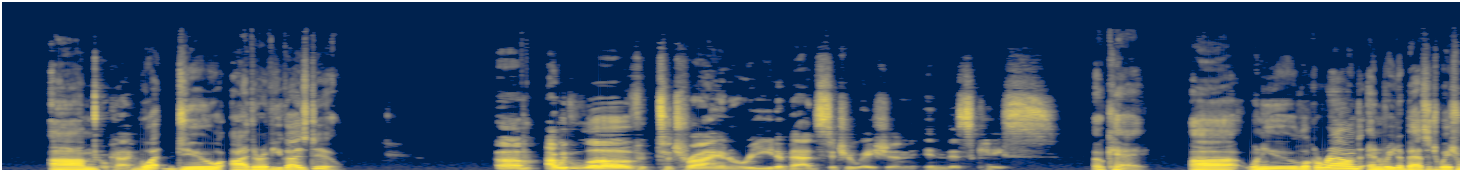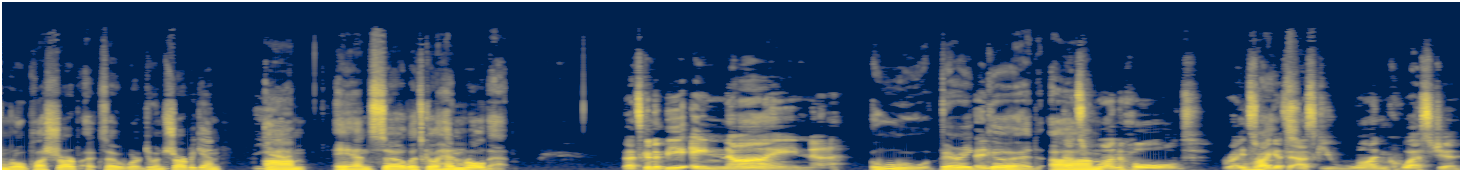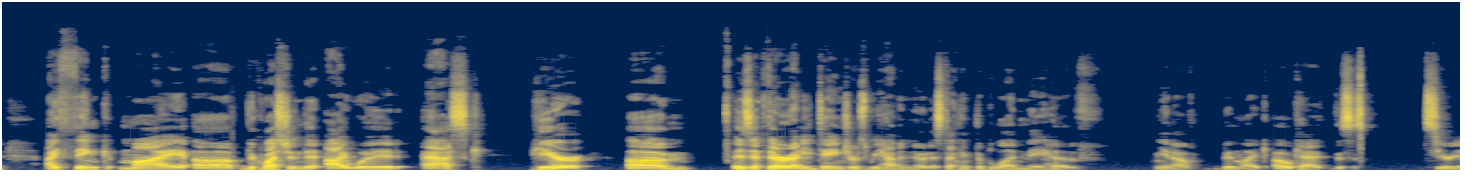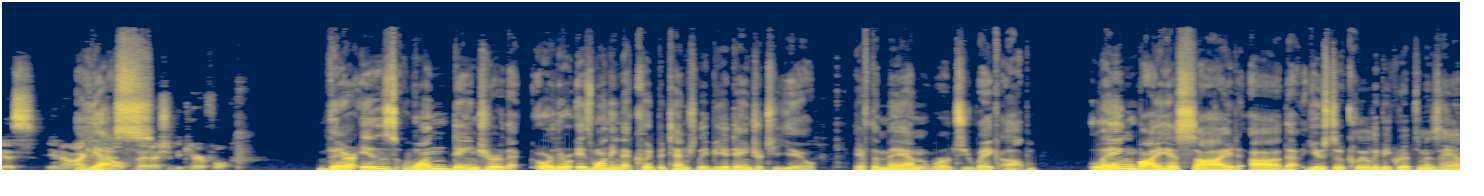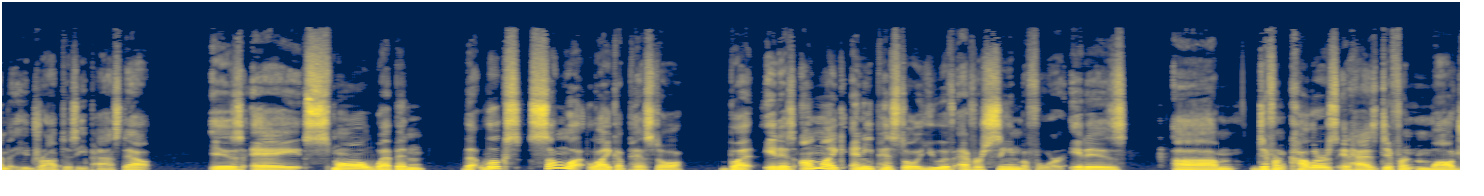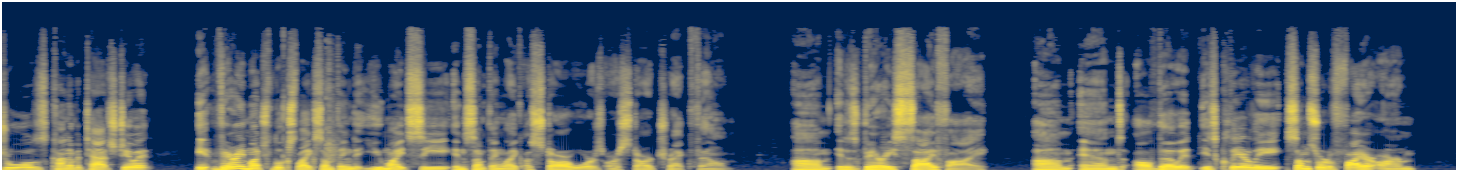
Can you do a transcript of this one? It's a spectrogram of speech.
Um, okay. What do either of you guys do? Um, I would love to try and read a bad situation in this case. Okay. Uh, when you look around and read a bad situation, roll plus sharp. Uh, So we're doing sharp again. Yeah. Um, and so let's go ahead and roll that. That's going to be a nine. Ooh, very And good. That's Um, one hold, right? So I get to ask you one question. I think my uh, the question that I would ask here um, is if there are any dangers we haven't noticed. I think the blood may have, you know, been like, oh, okay, this is serious. You know, I can Yes. help, but I should be careful. There is one danger that, or there is one thing that could potentially be a danger to you if the man were to wake up. Laying by his side, uh, that used to clearly be gripped in his hand that he dropped as he passed out, is a small weapon that looks somewhat like a pistol, but it is unlike any pistol you have ever seen before. It is um, different colors, it has different modules kind of attached to it it very much looks like something that you might see in something like a Star Wars or Star Trek film. Um, it is very sci fi. Um, and although it is clearly some sort of firearm,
